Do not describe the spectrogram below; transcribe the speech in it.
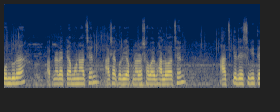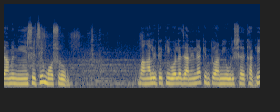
বন্ধুরা, আপনারা কেমন আছেন? আশা করি আপনারা সবাই ভালো আছেন। আজকের রেসিপিতে আমি নিয়ে এসেছি মশরুম বাঙালিতে কি বলে জানি না, কিন্তু আমি উড়িষ্যায় থাকি।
